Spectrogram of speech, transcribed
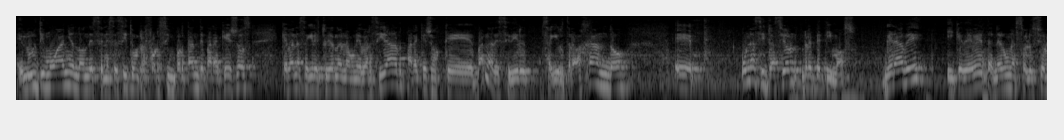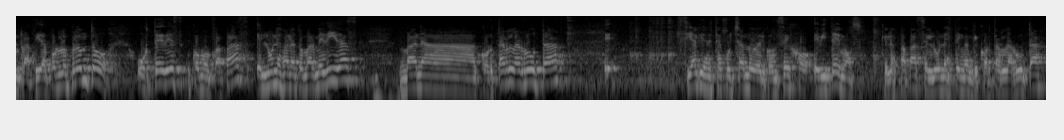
el último año en donde se necesita un refuerzo importante para aquellos que van a seguir estudiando en la universidad, para aquellos que van a decidir seguir trabajando. Eh, una situación, repetimos, grave y que debe tener una solución rápida. Por lo pronto, ustedes como papás el lunes van a tomar medidas, van a cortar la ruta. Eh, si alguien está escuchando del consejo, evitemos que los papás el lunes tengan que cortar la ruta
